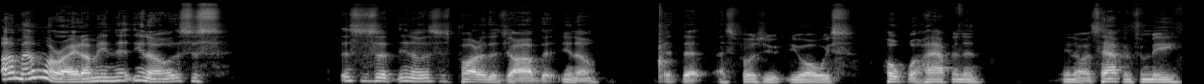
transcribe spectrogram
I'm I'm all right. I mean, you know, this is this is a you know this is part of the job that you know that, that I suppose you you always hope will happen, and you know it's happened for me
